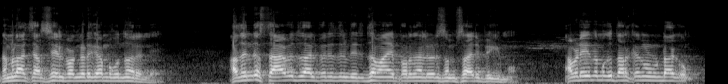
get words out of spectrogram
നമ്മൾ ആ ചർച്ചയിൽ പങ്കെടുക്കാൻ പോകുന്നവരല്ലേ? അതിന്റെ സ്ഥാപിത താല്പര്യത്തിന് വിരുദ്ധമായി പറഞ്ഞാൽ ഇവർ സംസാരിപ്പിക്കുമോ? അവിടെയും നമുക്ക് തർക്കങ്ങൾ ഉണ്ടാക്കും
